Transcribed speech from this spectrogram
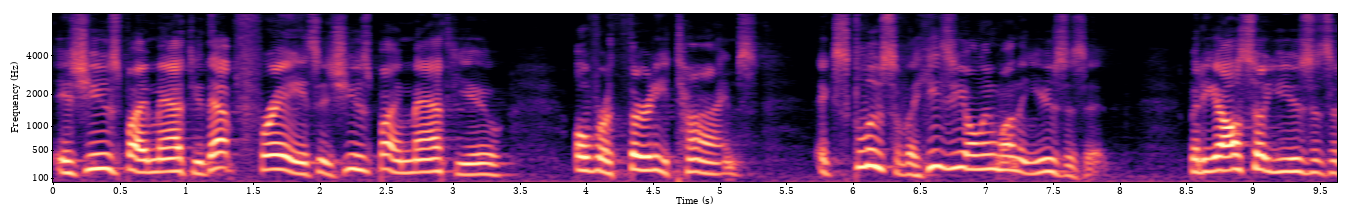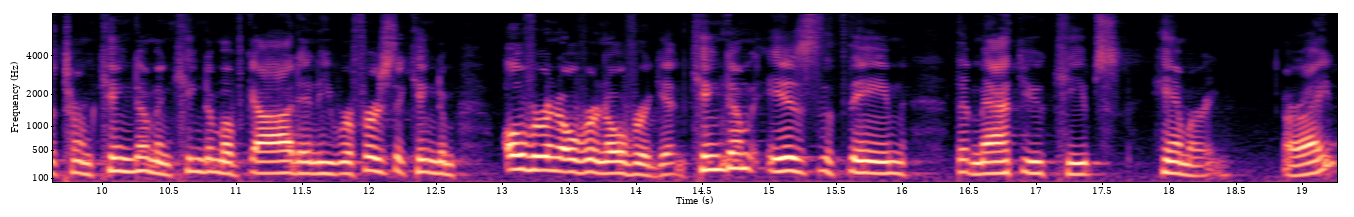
is used by Matthew. That phrase is used by Matthew over 30 times exclusively. He's the only one that uses it. But he also uses the term kingdom and kingdom of God, and he refers to kingdom over and over and over again. Kingdom is the theme that Matthew keeps hammering. All right?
